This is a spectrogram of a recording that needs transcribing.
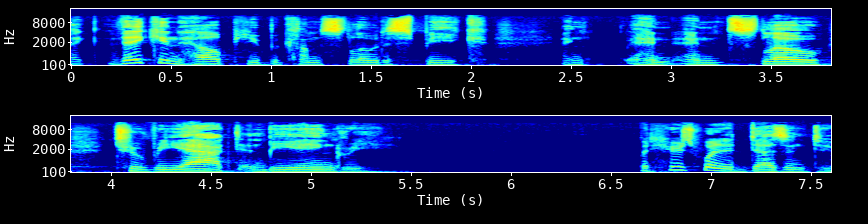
Like they can help you become slow to speak and, and, and slow to react and be angry. But here's what it doesn't do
